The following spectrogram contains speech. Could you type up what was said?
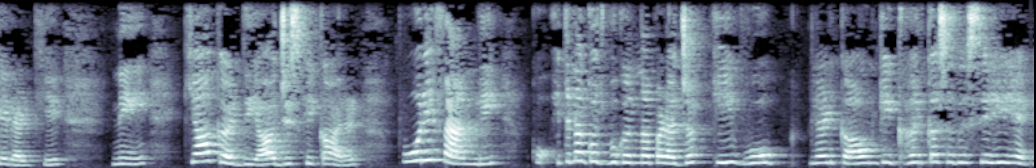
के लड़के ने क्या कर दिया जिसके कारण पूरी फैमिली को इतना कुछ भुगतना पड़ा, जबकि वो लड़का उनके घर का सदस्य ही है।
